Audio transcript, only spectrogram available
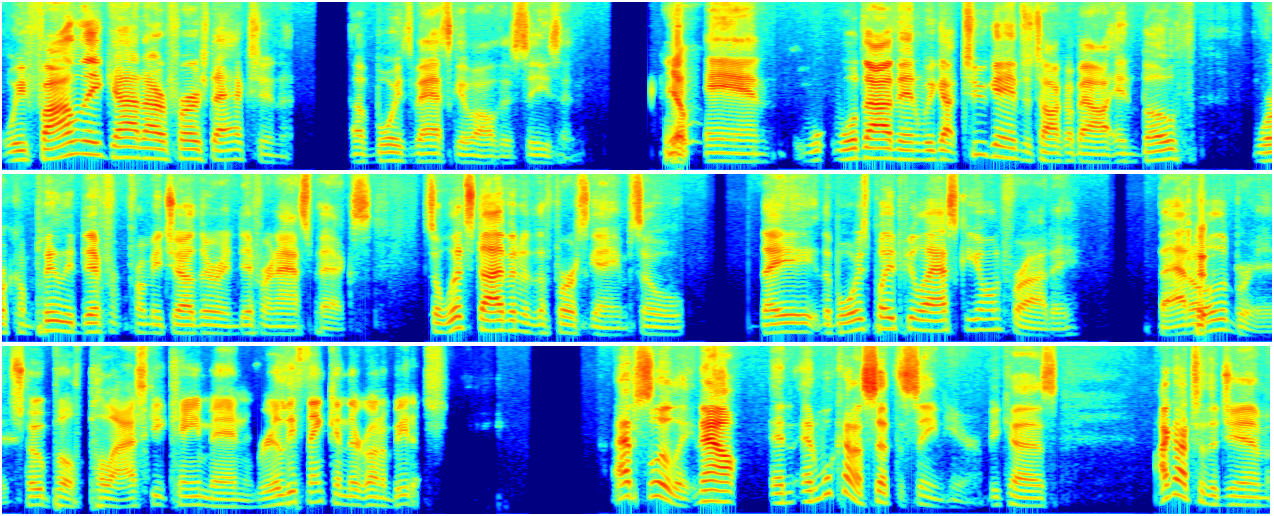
we finally got our first action of boys basketball this season. Yep. And we'll dive in. We got two games to talk about, and both were completely different from each other in different aspects. So let's dive into the first game. So they the boys played Pulaski on Friday. Battle of the Bridge. Who Pulaski came in really thinking they're going to beat us. Absolutely. Now, and and we'll kind of set the scene here because I got to the gym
